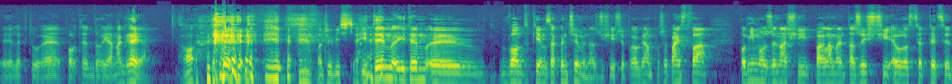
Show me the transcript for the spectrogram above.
y, lekturę Portret Doriana Greya. O, oczywiście. I tym, i tym y, wątkiem zakończymy nasz dzisiejszy program. Proszę Państwa, pomimo, że nasi parlamentarzyści, eurosceptycy y,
